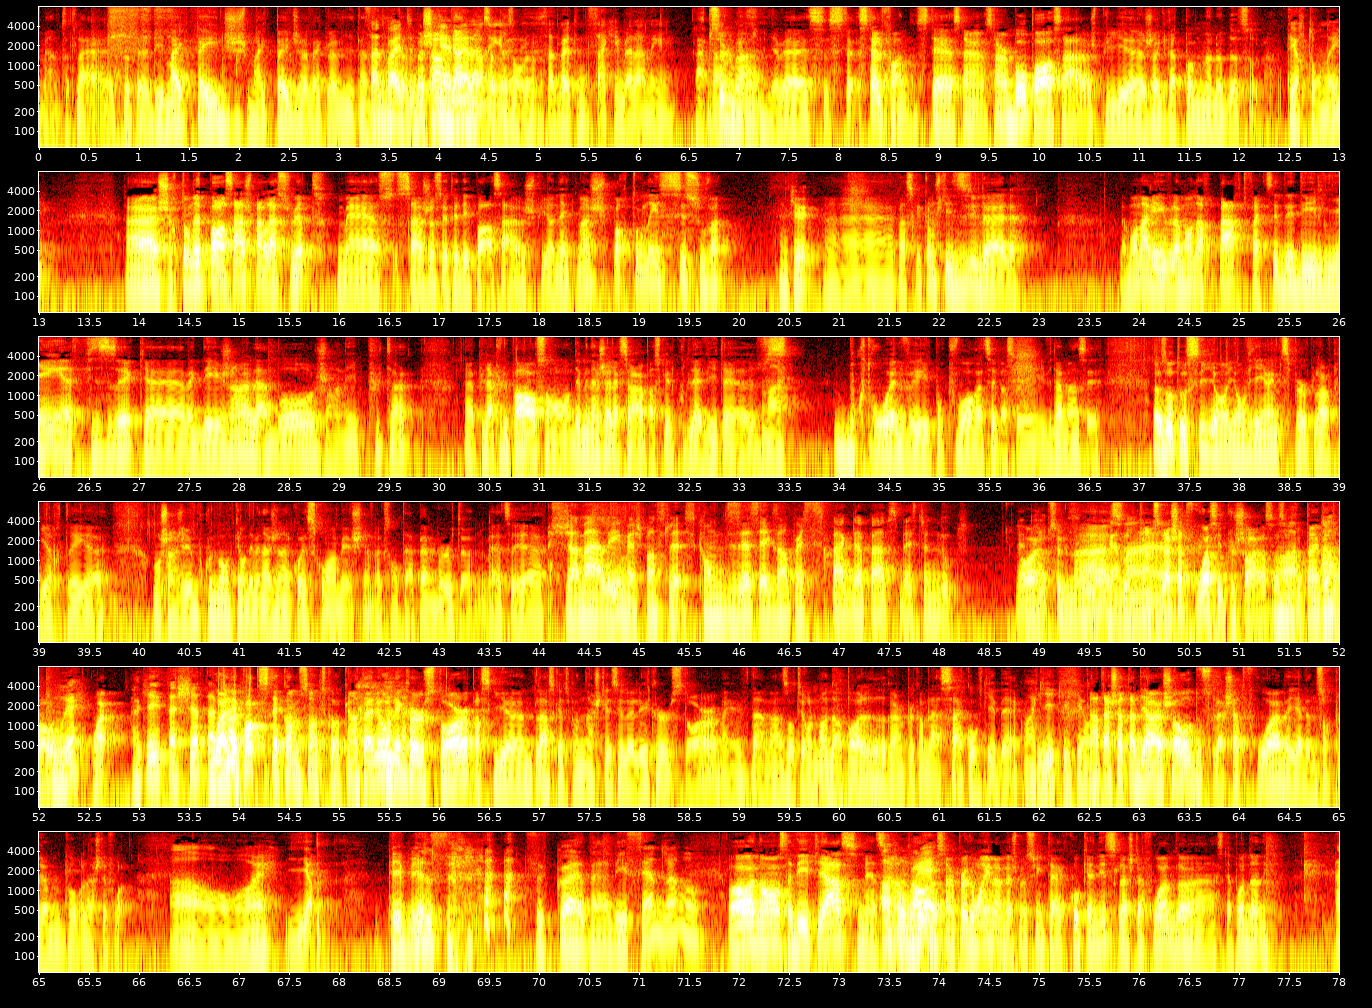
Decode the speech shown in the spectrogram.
euh, toute la, toute, des Mike Page, Mike Page avec, là, il était ça devait être une très belle année, cette maison-là. Ça devait être une sacrée belle année. Absolument. Il y avait, c'était, le fun. C'était, un, un, beau passage, puis euh, je ne regrette pas une minute de ça. T'es retourné? Euh, je suis retourné de passage par la suite, mais ça a juste été des passages. Puis honnêtement, je ne suis pas retourné si souvent. OK. Euh, parce que comme je t'ai dit, le, le, monde arrive, le monde repart. Fait que, des, des liens physiques avec des gens là-bas, j'en ai plus tant. Puis la plupart sont déménagés à l'extérieur parce que le coût de la vie était beaucoup trop élevé pour pouvoir, tu sais, parce que évidemment, c'est. Eux autres aussi, ils ont, ils ont, vieilli un petit peu, puis leurs priorités euh, ont changé. Il y a beaucoup de monde qui ont déménagé dans le coin de Squamish. Il y en a qui sont à Pemberton. Mais, tu sais, euh, Je suis jamais allé, mais je pense que ce qu'on me disait, c'est exemple, un 6-pack de PAPS, ben, c'est une 12. Oui, absolument. Quand tu l'achètes froid, c'est plus cher. Ça, ça a tout le temps été ah, drôle. Ouais. OK, t'achètes Ou à l'époque, c'était comme ça, en tout cas. Quand tu allais au liquor store, parce qu'il y a une place que tu peux en acheter, c'est le liquor store, bien évidemment, les autres, ils ont le monopole, un peu comme la SAC au Québec. quand tu achètes ta bière chaude ou tu l'achètes froid, ben, il y avait une surprise pour l'acheter froid. Ah, ouais. Yep. Débile, ça. c'est quoi, des cents, genre? Ah oh, non, c'était des piastres, mais ah, encore, c'est un peu loin, là, mais je me souviens que ta cocaïne, si tu l'achetais froide, là, c'était pas donné.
